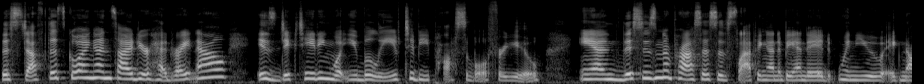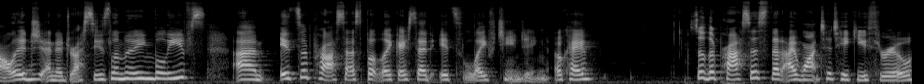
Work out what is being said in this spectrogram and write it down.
The stuff that's going on inside your head right now is dictating what you believe to be possible for you. And this isn't a process of slapping on a band aid when you acknowledge and address these limiting beliefs. Um, it's a process, but like I said, it's life changing, okay? So, the process that I want to take you through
